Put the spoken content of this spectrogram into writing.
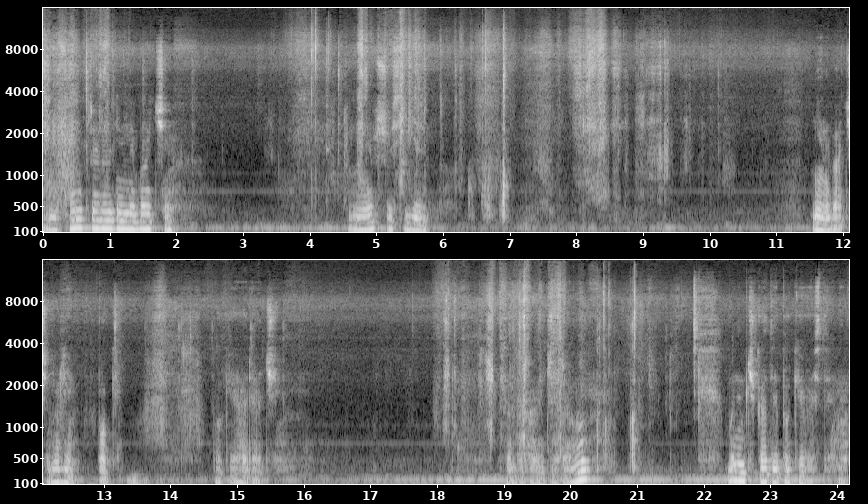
Телефон природі не бачу. Ні, щось є. Ні, не бачу, нулі. Поки. Поки гарячий. Забираю джерело. Будемо чекати, поки вистигне.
